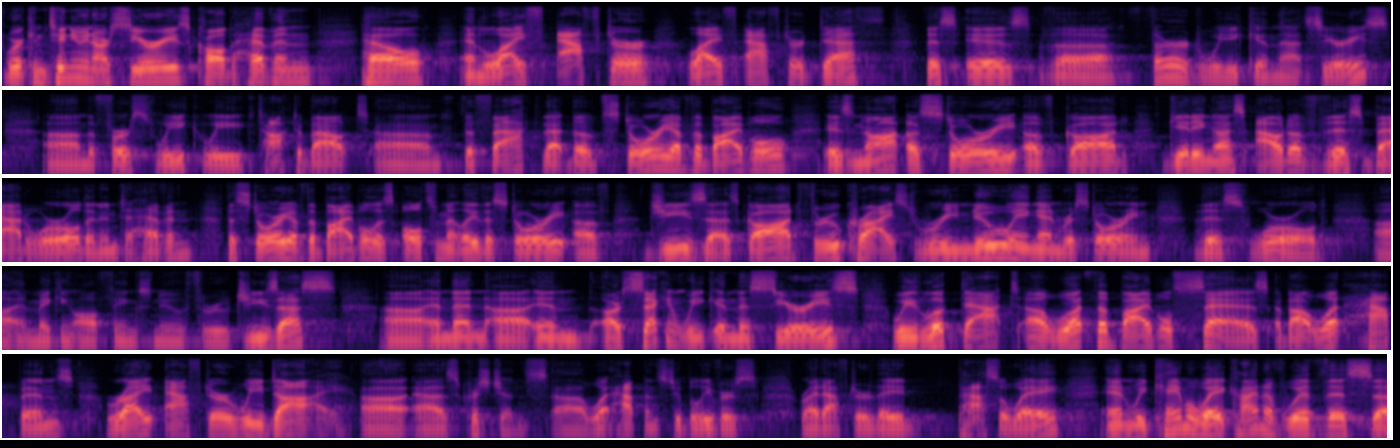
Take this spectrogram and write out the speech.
We're continuing our series called Heaven, Hell, and Life After, Life After Death. This is the third week in that series. Um, the first week, we talked about um, the fact that the story of the Bible is not a story of God getting us out of this bad world and into heaven. The story of the Bible is ultimately the story of Jesus, God through Christ, renewing and restoring this world uh, and making all things new through Jesus. Uh, and then uh, in our second week in this series, we looked at uh, what the Bible says about what happens right after we die uh, as Christians, uh, what happens to believers right after they pass away. And we came away kind of with this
